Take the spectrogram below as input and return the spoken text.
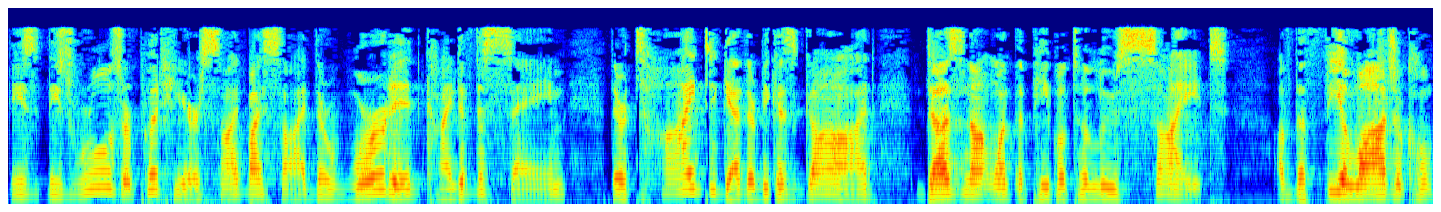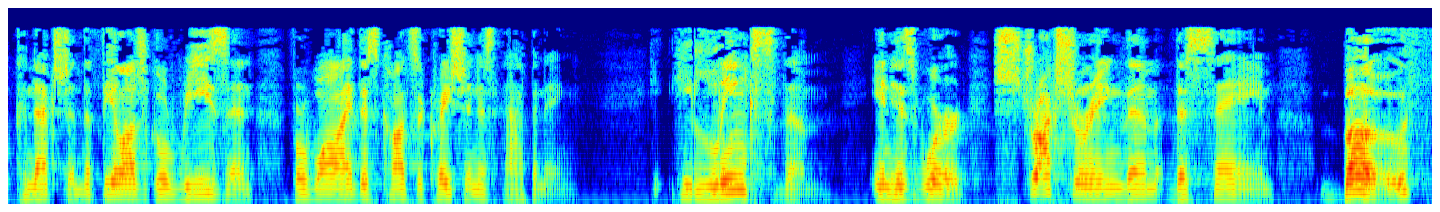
These, these rules are put here side by side. They're worded kind of the same. They're tied together because God does not want the people to lose sight of the theological connection, the theological reason for why this consecration is happening. He links them in His Word, structuring them the same. Both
